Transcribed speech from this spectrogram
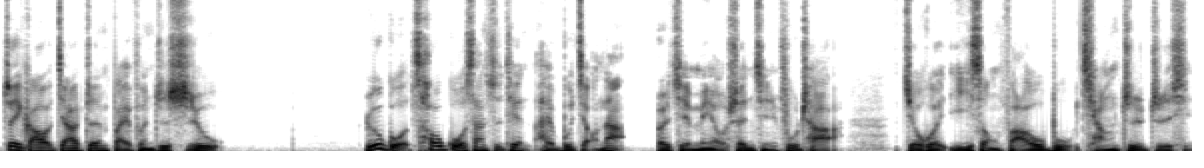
最高加征百分之十五。如果超过三十天还不缴纳，而且没有申请复查，就会移送法务部强制执行。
